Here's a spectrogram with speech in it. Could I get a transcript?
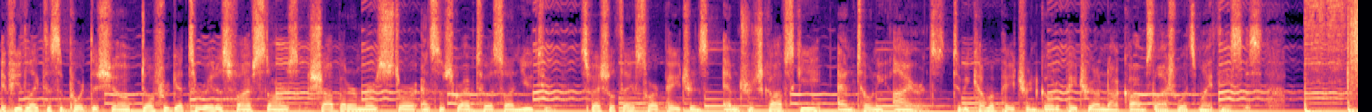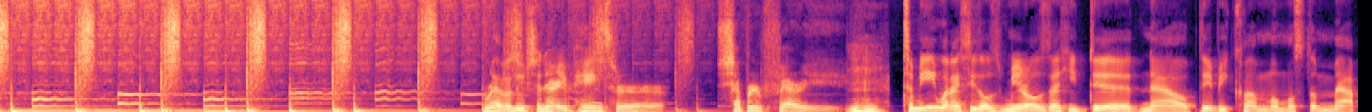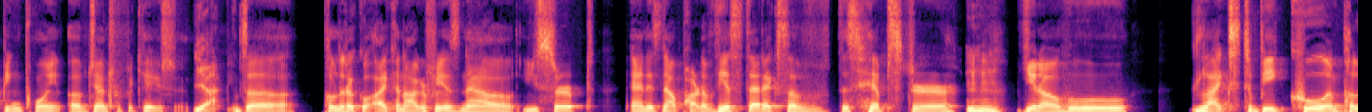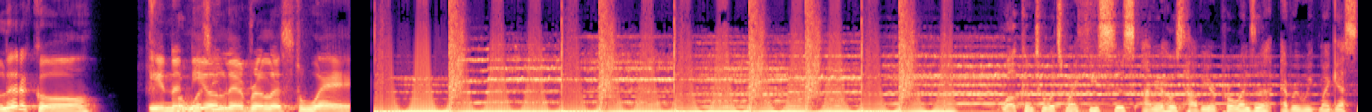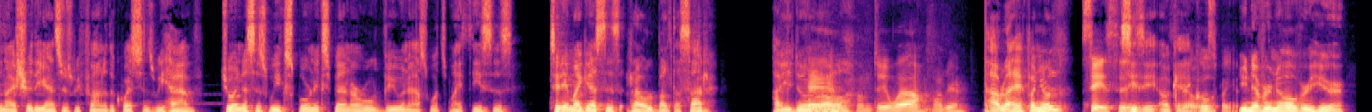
If you'd like to support the show, don't forget to rate us five stars, shop at our merch store, and subscribe to us on YouTube. Special thanks to our patrons M. Trichkovsky and Tony Irons. To become a patron, go to patreon.com slash what's my thesis. Revolutionary painter, Shepard Fairey. Mm-hmm. To me, when I see those murals that he did now, they become almost the mapping point of gentrification. Yeah. The political iconography is now usurped and is now part of the aesthetics of this hipster, mm-hmm. you know, who likes to be cool and political in a was he- neoliberalist way. Welcome to What's My Thesis. I'm your host, Javier Proenza. Every week, my guests and I share the answers we found to the questions we have. Join us as we explore and expand our worldview and ask what's my thesis. Today, my guest is Raúl Baltazar. How you doing, Hey, Raúl? I'm doing well, Javier. ¿Hablas español? Sí, sí. Sí, sí. Okay, Sí, cool. español. You never know over here.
